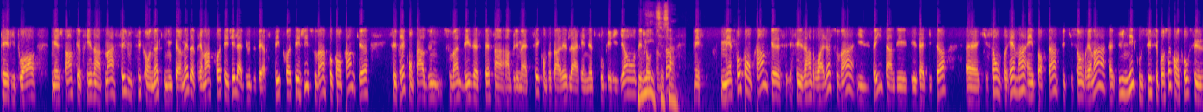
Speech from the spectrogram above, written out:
territoire. Mais je pense que présentement, c'est l'outil qu'on a qui nous permet de vraiment protéger la biodiversité. Protéger, souvent, il faut comprendre que c'est vrai qu'on parle d'une souvent des espèces emblématiques. On peut parler de la rainette faux-grillon, des choses comme ça. Mais mais faut comprendre que ces endroits-là, souvent, ils vivent dans des, des habitats euh, qui sont vraiment importants et qui sont vraiment euh, uniques aussi. C'est pour ça qu'on trouve ces,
